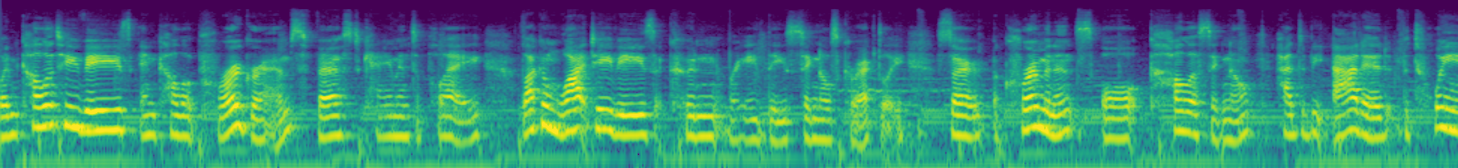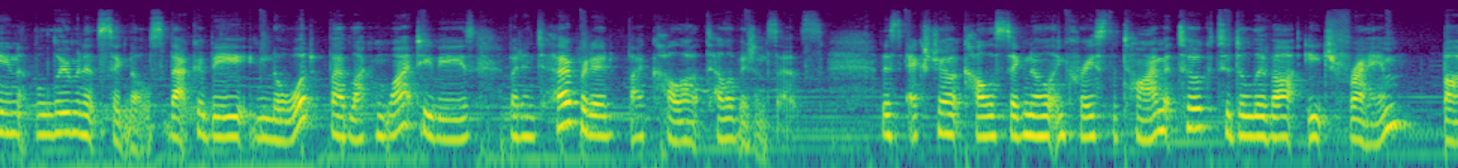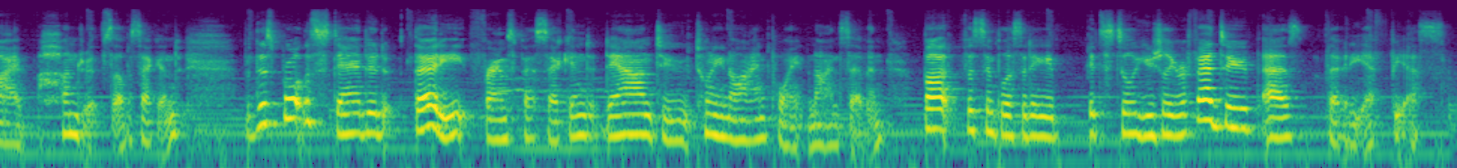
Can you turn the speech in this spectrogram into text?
When colour TVs and colour programs first came into play, black and white TVs couldn't read these signals correctly. So a chrominance or colour signal had to be added between the luminance signals that could be ignored by black and white TVs but interpreted by colour television sets. This extra colour signal increased the time it took to deliver each frame by hundredths of a second but this brought the standard 30 frames per second down to 29.97. But for simplicity, it's still usually referred to as 30 FPS.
